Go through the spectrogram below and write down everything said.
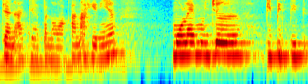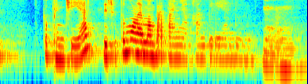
dan ada penolakan akhirnya mulai muncul bibit-bibit kebencian di situ mulai mempertanyakan pilihan dulu Hmm.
